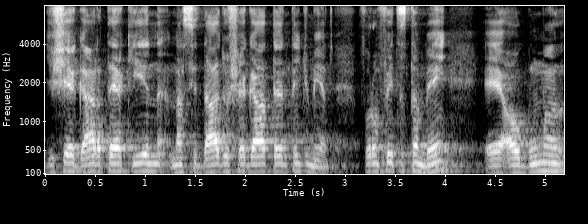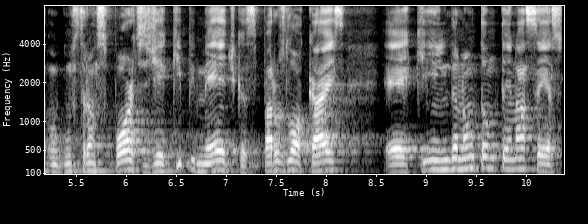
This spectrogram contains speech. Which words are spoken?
de chegar até aqui na cidade ou chegar até atendimento. Foram feitas também é, alguma, alguns transportes de equipe médicas para os locais é, que ainda não estão tendo acesso.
